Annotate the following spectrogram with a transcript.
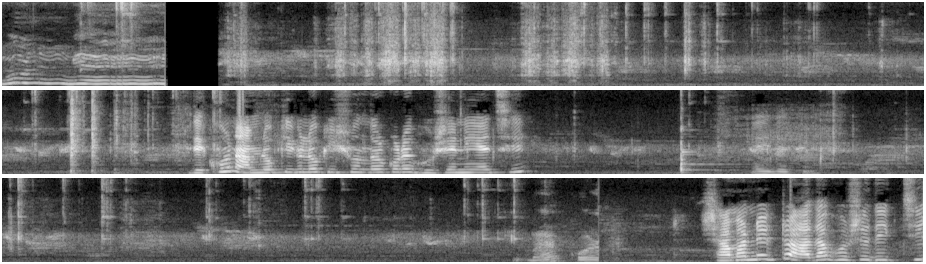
গুঞ্জে। দেখুন, আমলকিগুলো কি সুন্দর করে ঘষে নিয়েছি। এই দেখুন। সামান্য একটু আদা ঘষে দিচ্ছি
